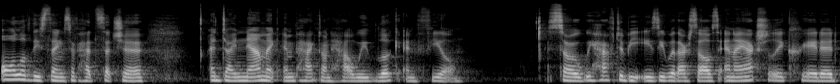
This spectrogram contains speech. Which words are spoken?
All of these things have had such a, a dynamic impact on how we look and feel. So we have to be easy with ourselves. And I actually created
